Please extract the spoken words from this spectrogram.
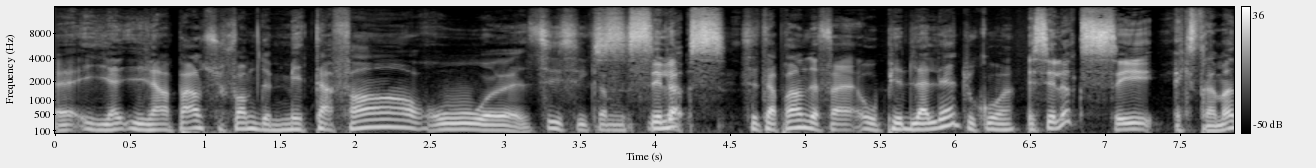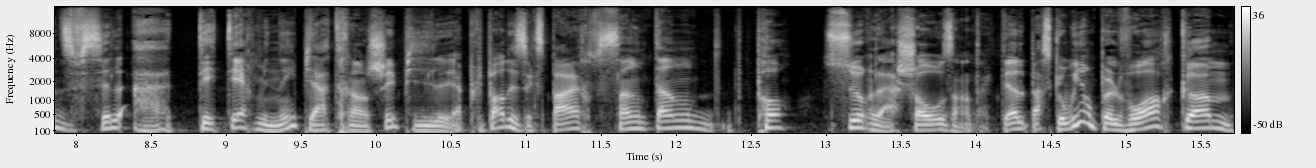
euh, il, il en parle sous forme de métaphore ou, euh, c'est comme... C'est là- C'est à prendre au pied de la lettre ou quoi? Et c'est là que c'est extrêmement difficile à déterminer puis à trancher. Puis la plupart des experts s'entendent pas sur la chose en tant que telle. Parce que oui, on peut le voir comme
